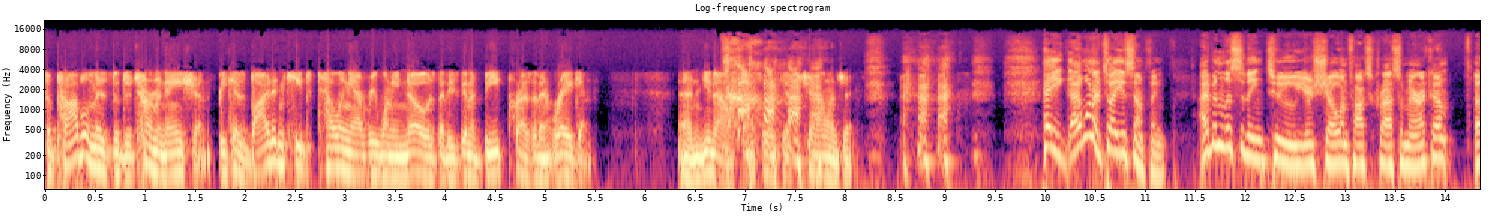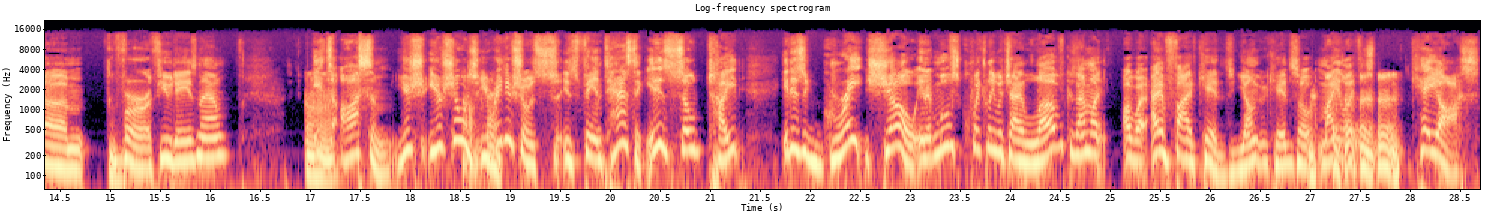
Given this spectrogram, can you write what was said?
The problem is the determination because Biden keeps telling everyone he knows that he's going to beat President Reagan. And, you know, that's where it gets challenging. Hey, I want to tell you something. I've been listening to your show on Fox Across America um, for a few days now. It's awesome. Your sh- your show is your radio show is is fantastic. It is so tight. It is a great show, and it moves quickly, which I love because I'm like, oh, I have five kids, younger kids, so my life is chaos.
